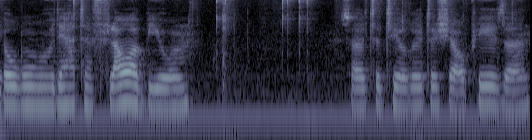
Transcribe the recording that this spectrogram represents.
Jo, der hatte Flower Biom. Sollte theoretisch ja OP sein.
